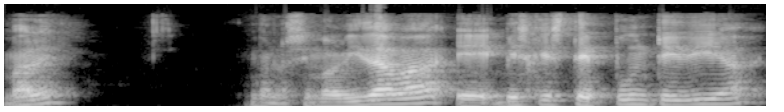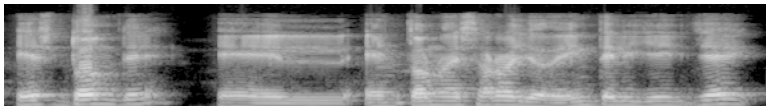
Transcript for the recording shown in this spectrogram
¿Vale? Bueno, se me olvidaba, eh, veis que este punto y día es donde el entorno de desarrollo de IntelliJ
